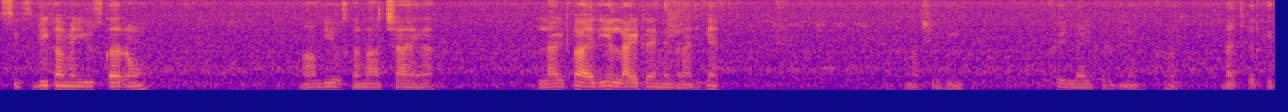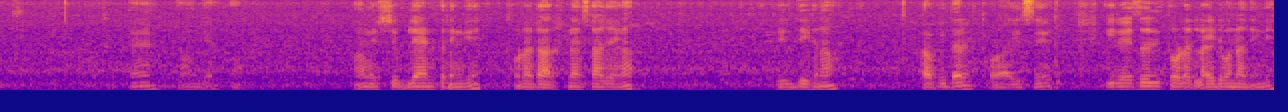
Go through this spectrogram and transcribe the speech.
सिक्स बी का मैं यूज़ कर रहा हूँ। भी यूज़ करना अच्छा आएगा। लाइट का एरिया लाइट रहने देना, ठीक है? फिर लाइट कर देंगे लाइट करके हैं हो गया? हाँ। हम इसे ब्लेंड करेंगे, थोड़ा डार्कनेस आ जाएगा। फिर देखना, अब इधर थोड़ा इसे इरेजर थोड़ा लाइट बना देंगे।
